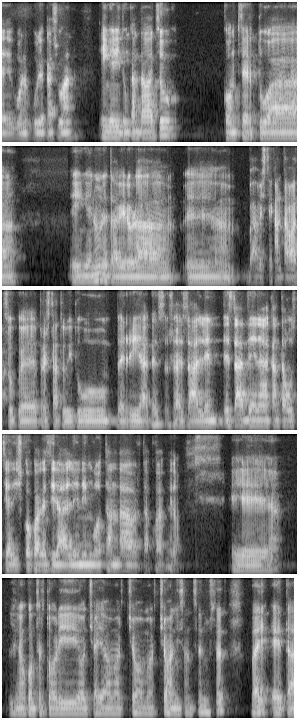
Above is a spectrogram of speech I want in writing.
e, bueno, gure kasuan, egin genitun kanta batzuk, kontzertua egin genuen, eta gerora e, ba, beste kanta batzuk e, prestatu ditugu berriak, ez? Osea, ez da, lehen, ez da dena kanta guztia diskokoak ez dira lehenengo tanda hortakoak edo. E, lehenengo kontzertu hori otxaia martxo, martxoan izan zen, ustez, bai? Eta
